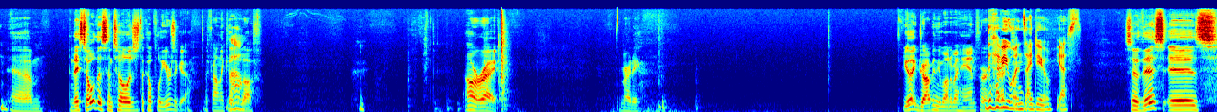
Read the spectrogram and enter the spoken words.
Um, and they sold this until just a couple of years ago. They finally killed it off. All right. I'm ready. You like dropping them onto my hand for The heavy ones, I do. Yes. So this is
